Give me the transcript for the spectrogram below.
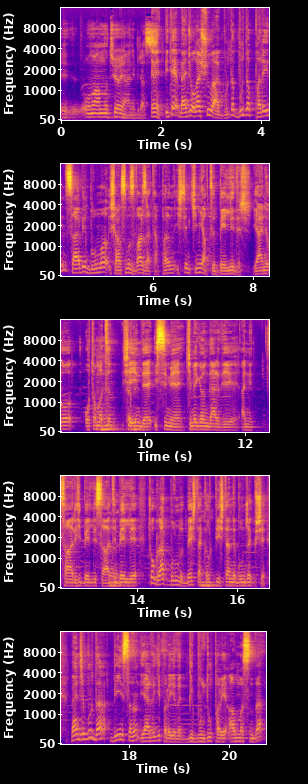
e, onu anlatıyor yani biraz. Evet bir de bence olay şu abi burada. Burada parayın sahibini bulma şansımız var zaten. Paranın işlemi kim yaptığı bellidir. Yani o otomatın şeyinde ismi, kime gönderdiği, hani tarihi belli, saati belli. Çok rahat bulunur. 5 dakikalık bir işlemde bulunacak bir şey. Bence burada bir insanın yerdeki parayı ya da bir bulduğu parayı almasında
